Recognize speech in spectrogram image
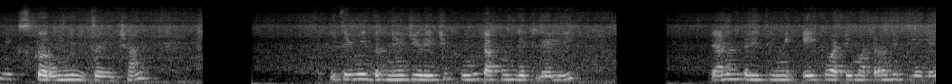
मिक्स करून घ्यायचं आहे छान. इथे मी धने जिरेची पूड टाकून घेतलेली. त्यानंतर इथे मी एक वाटी मटर घेतलेले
